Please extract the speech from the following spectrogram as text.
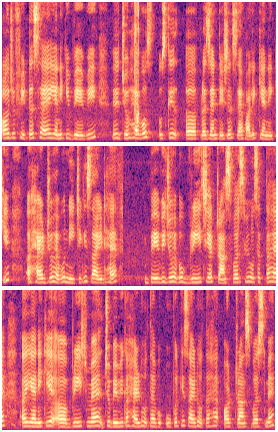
और जो फीटस है, यानी कि बेबी जो है वो उसकी प्रेजेंटेशन सेफालिक यानी कि हेड जो है वो नीचे की साइड है। बेबी जो है वो ब्रीच या ट्रांसफर्स भी हो सकता है यानी कि ब्रीच में जो बेबी का हेड होता है वो ऊपर की साइड होता है और ट्रांसवर्स में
